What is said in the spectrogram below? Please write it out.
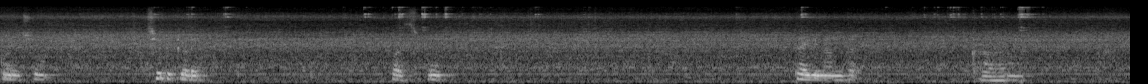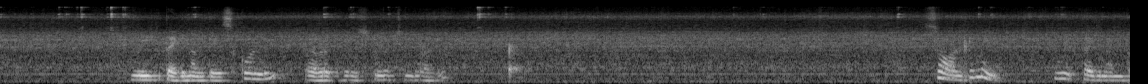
కొంచెం చిటికడే పసుపు తగినంత కారం. మీకు తగినంత వేసుకోండి. ఎవరికి ఇష్టం వచ్చింది వాళ్ళు సాల్ట్ మీ మీకు తగినంత.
